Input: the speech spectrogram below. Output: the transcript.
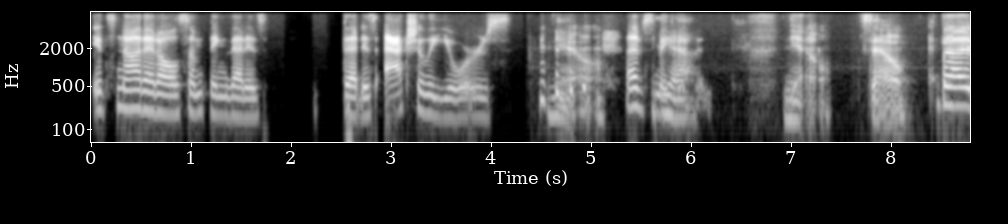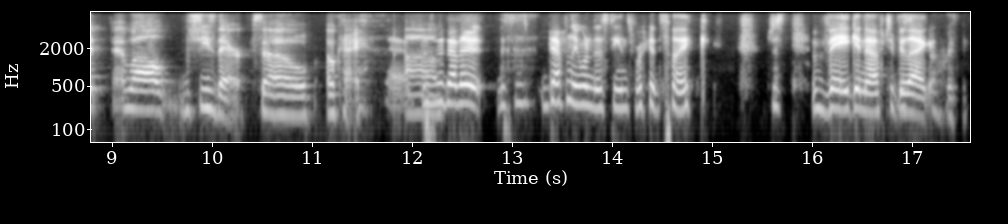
it's not at all something that is that is actually yours. Yeah. That just makes Yeah. no sense. No. So, but well, she's there. So, okay. This Um, is another this is definitely one of those scenes where it's like just vague enough to be like, go with it.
